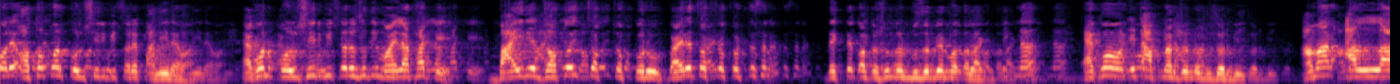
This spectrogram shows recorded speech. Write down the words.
করে, অতপর কলসির ভিতরে পানি নেওয়া। এখন কলসির ভিতরে যদি ময়লা থাকে, বাইরে যতই চকচক করুক, বাইরে চকচক করতেছে না? দেখতে কত সুন্দর বুজুর্গের মতো লাগে, ঠিক না? এখন এটা আপনার জন্য বুজুর্গি আমার আল্লাহ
